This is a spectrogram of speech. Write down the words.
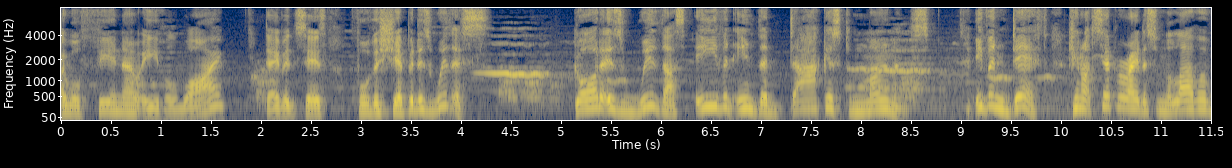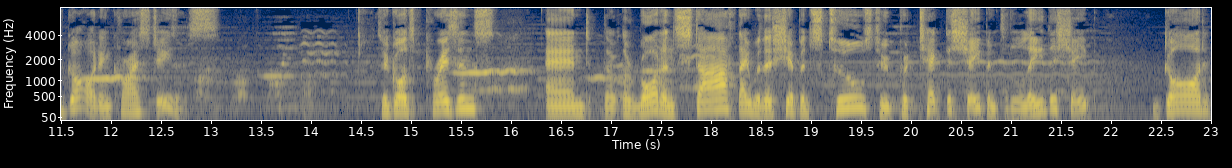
I will fear no evil. Why? David says, For the shepherd is with us. God is with us even in the darkest moments. Even death cannot separate us from the love of God in Christ Jesus. So God's presence and the, the rod and staff, they were the shepherd's tools to protect the sheep and to lead the sheep. God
